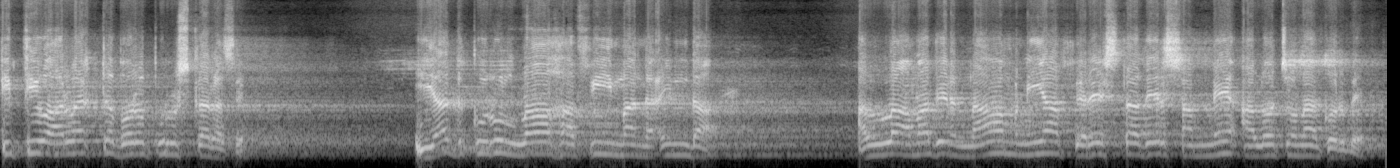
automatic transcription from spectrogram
তৃতীয় আরও একটা বড় পুরস্কার আছে। আল্লাহ আমাদের নাম নিয়া ফেরেস্তাদের সামনে আলোচনা করবে।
